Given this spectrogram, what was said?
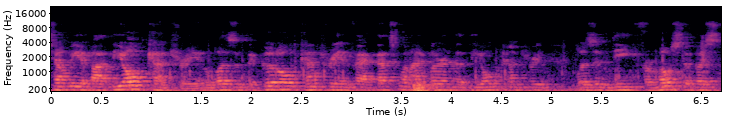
Tell me about the old country. It the good old country? In fact, that's when I learned that the old country was indeed, for most of us,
